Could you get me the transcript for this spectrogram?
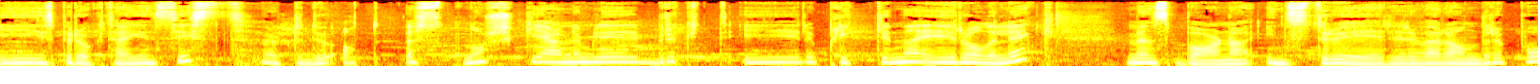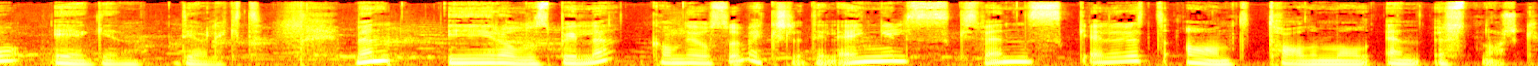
I Språkteigen sist hørte du at østnorsk gjerne blir brukt i replikkene i rollelek, mens barna instruerer hverandre på egen dialekt. Men i rollespillet kan de også veksle til engelsk, svensk eller et annet talemål enn østnorsk.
